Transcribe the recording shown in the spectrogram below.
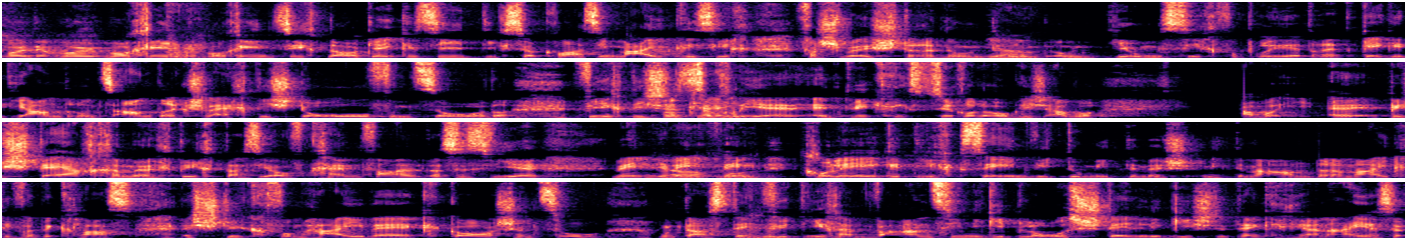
wo, wo, wo, kind, wo Kinder sich da gegenseitig so quasi Mädchen sich verschwestern und, ja. und, und Jungs sich verbrüdern gegen die anderen und das andere Geschlecht ist doof und so, oder? Vielleicht ist es okay. so ein bisschen entwicklungspsychologisch, aber aber äh, bestärken möchte ich das ja auf keinen Fall. Dass es wie, wenn, ja, wenn, wenn Kollegen dich sehen, wie du mit einem, mit einem anderen Mädchen von der Klasse ein Stück vom Highweg gehst und so. Und das dann mhm. für dich eine wahnsinnige Bloßstellung ist, dann denke ich, ja nein, also,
